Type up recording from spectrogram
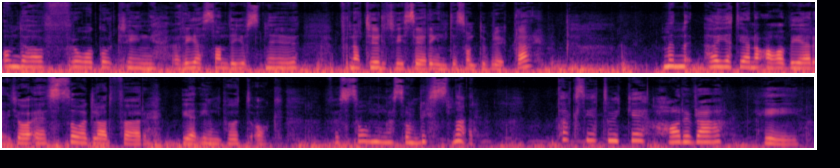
Om du har frågor kring resande just nu, för naturligtvis är det inte som du brukar. Men hör jättegärna av er. Jag är så glad för er input och för så många som lyssnar. Tack så jättemycket. Ha det bra. Hej!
